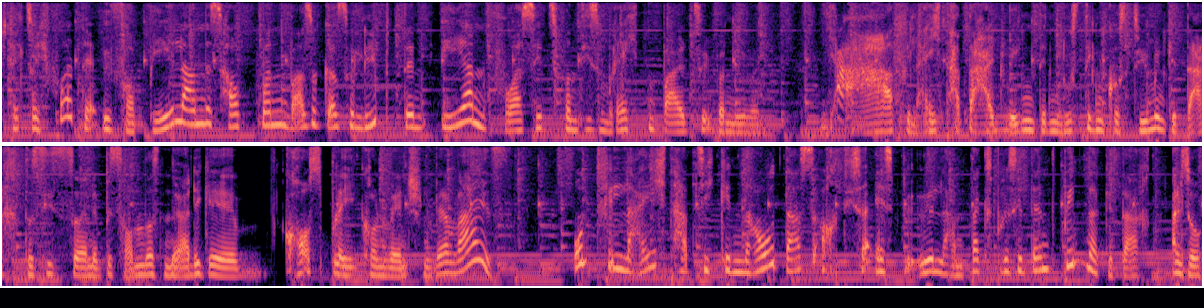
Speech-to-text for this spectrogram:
Stellt euch vor, der ÖVP-Landeshauptmann war sogar so lieb, den Ehrenvorsitz von diesem rechten Ball zu übernehmen. Ja, vielleicht hat er halt wegen den lustigen Kostümen gedacht, das ist so eine besonders nerdige Cosplay-Convention, wer weiß. Und vielleicht hat sich genau das auch dieser SPÖ-Landtagspräsident Binder gedacht. Also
